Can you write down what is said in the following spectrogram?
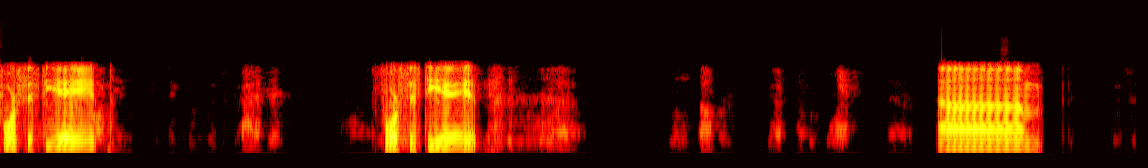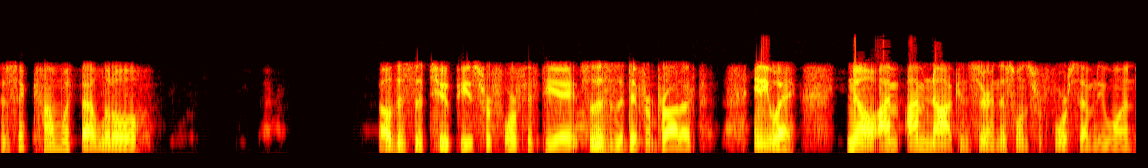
458. 458. Um does it come with that little Oh, this is a two piece for 458. So this is a different product. Anyway, no, I'm I'm not concerned. This one's for 471.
